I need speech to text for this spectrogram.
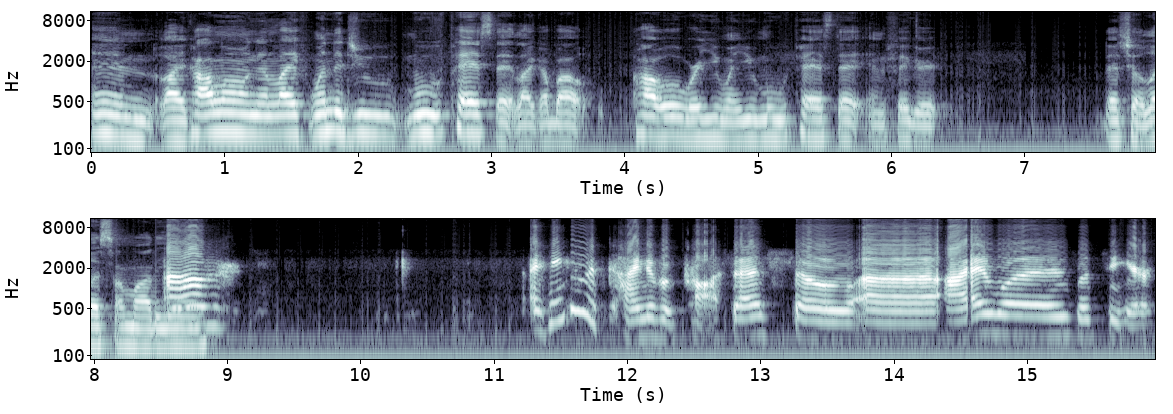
And like, how long in life? When did you move past that? Like, about how old were you when you moved past that and figured that you'll let somebody in? Um, I think it was kind of a process. So uh, I was, let's see here,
